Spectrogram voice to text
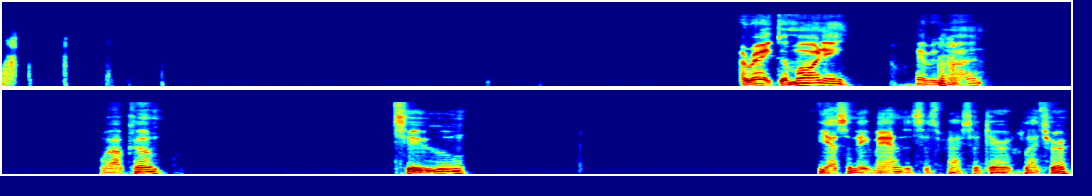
All right, good morning, everyone. Welcome to Yes and Amen. This is Pastor Derrick Fletcher.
